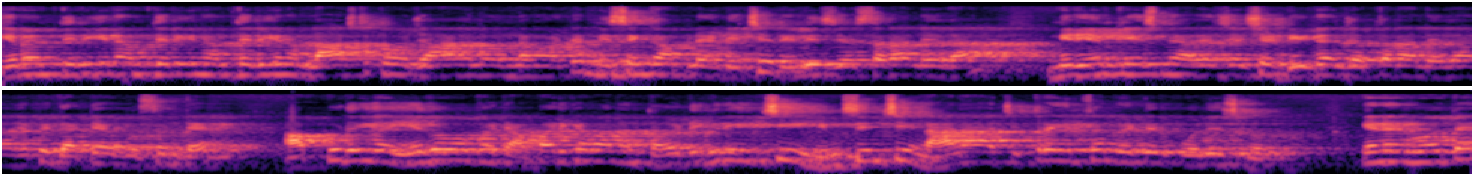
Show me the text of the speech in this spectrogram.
ఇక మేము తిరిగినాం తిరిగినాం తిరిగినాం. లాస్ట్కి ఒక జాగాలో ఉన్నామంటే మిస్సింగ్ కంప్లైంట్ ఇచ్చి రిలీజ్ చేస్తారా లేదా? మీరు ఏం కేసు మీద అరెస్ట్ చేసి డీటెయిల్స్ చెప్తారా లేదా అని చెప్పి గట్టిగా కూర్చుంటే అప్పుడు ఇక ఏదో ఒకటి అప్పటికే వాళ్ళని థర్డ్ డిగ్రీ ఇచ్చి హింసించి నానా చిత్రహింసలు పెట్టారు పోలీసులు. ఇక నేను పోతే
